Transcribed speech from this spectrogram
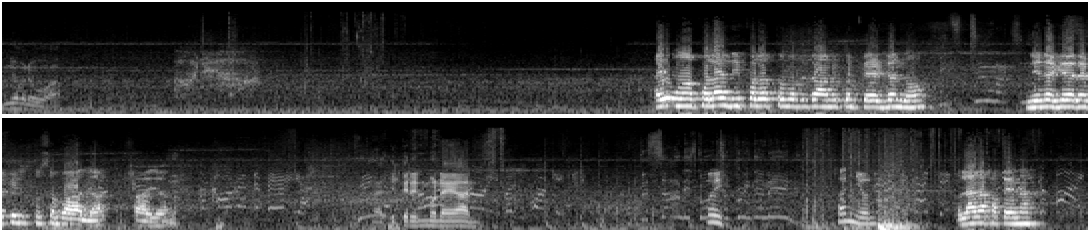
Hindi yung kinuha. Ay, nga pala, hindi pala to magagamit ng flare gun, no? Hindi nagre-refill to sa bala. Sayang. Natipirin mo na yan. Uy. Saan yun? Wala na, patay na. Fine.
